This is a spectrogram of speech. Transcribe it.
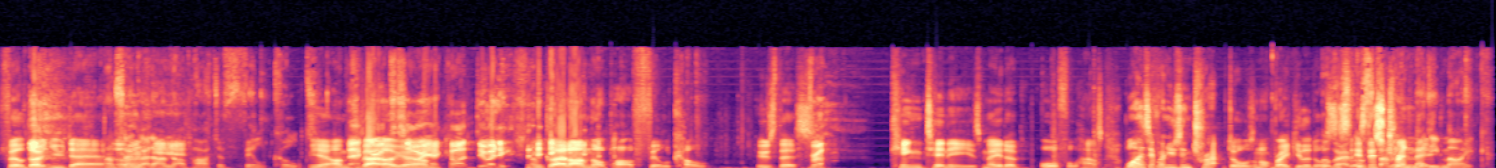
Phil, don't you dare. I'm so alright? glad I'm not a part of Phil cult. Yeah, I'm Becca, glad, I'm oh, yeah, sorry, I I'm, can't do anything. I'm glad I'm not part of Phil cult. Who's this? Bro, King Tinny has made a awful house. Why is everyone using trapdoors and not regular doors? Well, is, is this everyone's trendy? Medi Mike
